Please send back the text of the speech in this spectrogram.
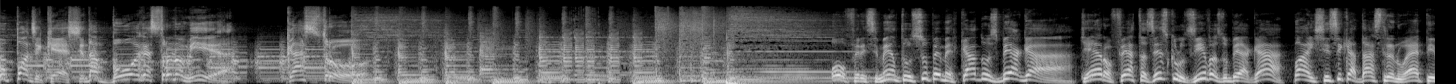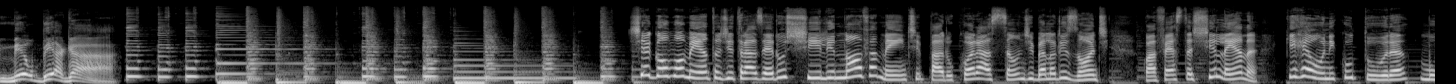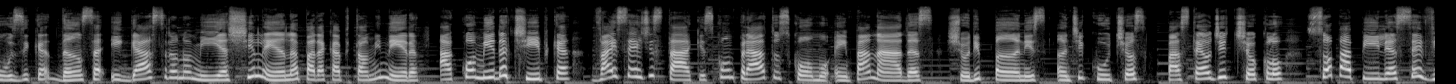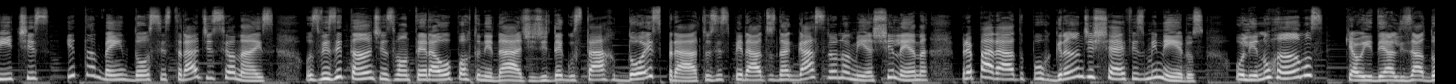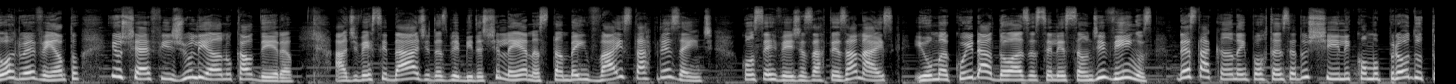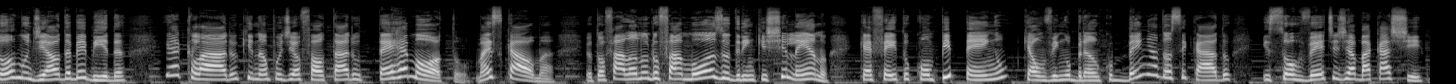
o podcast da boa gastronomia. Gastro. Oferecimento Supermercados BH. Quer ofertas exclusivas do BH? Baixe e se cadastre no app Meu BH. Chegou o momento de trazer o Chile novamente para o coração de Belo Horizonte, com a festa chilena, que reúne cultura, música, dança e gastronomia chilena para a capital mineira. A comida típica vai ser destaques com pratos como empanadas, choripanes, anticuchos, pastel de choclo, sopapilhas, ceviches e também doces tradicionais. Os visitantes vão ter a oportunidade de degustar dois pratos inspirados na gastronomia chilena, preparado por grandes chefes mineiros: o Lino Ramos que é o idealizador do evento, e o chefe Juliano Caldeira. A diversidade das bebidas chilenas também vai estar presente, com cervejas artesanais e uma cuidadosa seleção de vinhos, destacando a importância do Chile como produtor mundial da bebida. E é claro que não podia faltar o terremoto. Mas calma, eu estou falando do famoso drink chileno, que é feito com pipenho, que é um vinho branco bem adocicado, e sorvete de abacaxi.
